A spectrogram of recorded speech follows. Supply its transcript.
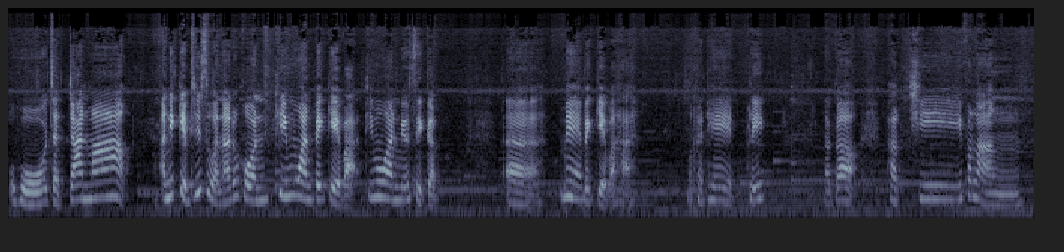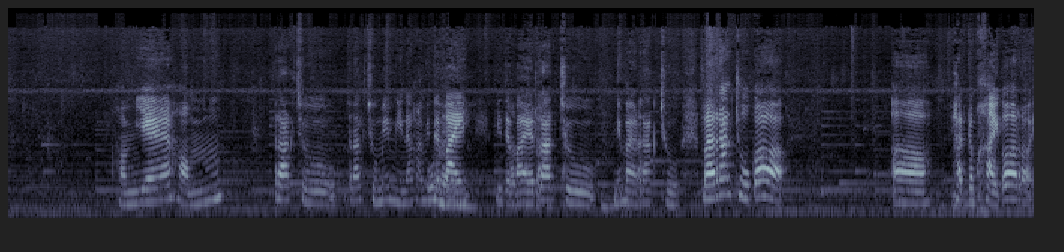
โอ้โหจัดจ้านมาก อันนี้เก็บที่สวนนะทุกคนที่เมื่อวันไปเก็บอะที่เมื่อวันมิวสิกกับเอ่อแม่ไปเก็บอะค่ะมะเขือเทศพริก แล้วก็ผักชีฝรั่ง หอมแย้หอมรากชู รากชูไม่มีนะคะ มีแต่ใบ มีแต่ใบรากชู นี่ใบรากชู ใบรากชูก็เอ่อผัดกับไข่ก็อร่อย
